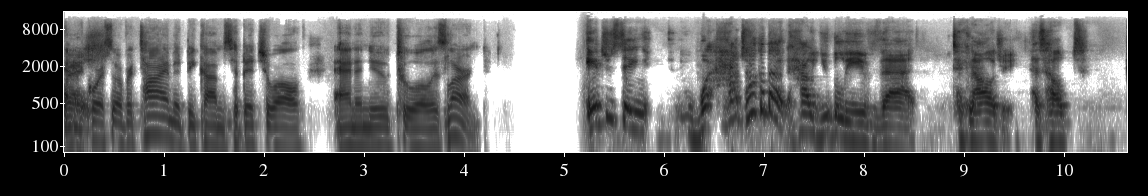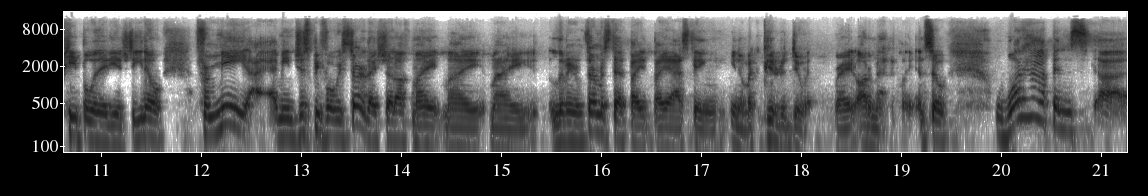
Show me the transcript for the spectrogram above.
And right. of course, over time, it becomes habitual, and a new tool is learned. Interesting. What? How, talk about how you believe that technology has helped people with ADHD. You know, for me, I, I, mean, just before we started, I shut off my my my living room thermostat by by asking you know my computer to do it right automatically. And so, what happens? Uh,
